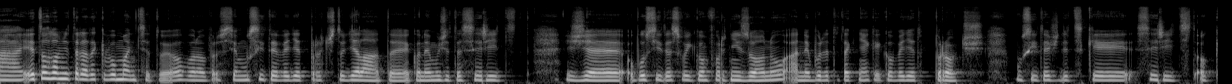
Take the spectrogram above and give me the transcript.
a je to hlavně teda taky o mindsetu, jo? Ono prostě musíte vědět, proč to děláte. Jako nemůžete si říct, že opustíte svoji komfortní zónu a nebudete tak nějak jako vědět, proč. Musíte vždycky si říct, OK,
